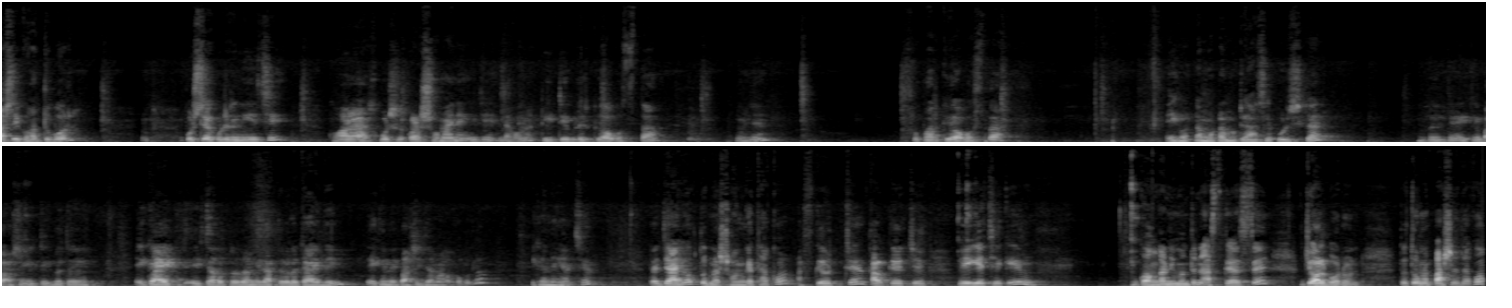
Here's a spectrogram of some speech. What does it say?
বাসি ঘর দুপুর পরিষ্কার করে নিয়েছি। ঘর আর পরিষ্কার করার সময় নেই। যে দেখো না টি টেবিলের কী অবস্থা? যে সোফার কী অবস্থা? এই ঘরটা মোটামুটি আছে পরিষ্কার। এই যে বাসি, এই গায়ে, এই চাদরটা আমি রাত্রেবেলা গায়ে দিই। এখানে বাসি জামা কাপড়গুলো এখানেই আছে। তা যাই হোক, তোমরা সঙ্গে থাকো। আজকে হচ্ছে, কালকে হচ্ছে হয়ে গেছে কি, গঙ্গা নিমন্ত্রণ, আজকে আসছে জলবরণ তো তোমরা পাশে থাকো,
